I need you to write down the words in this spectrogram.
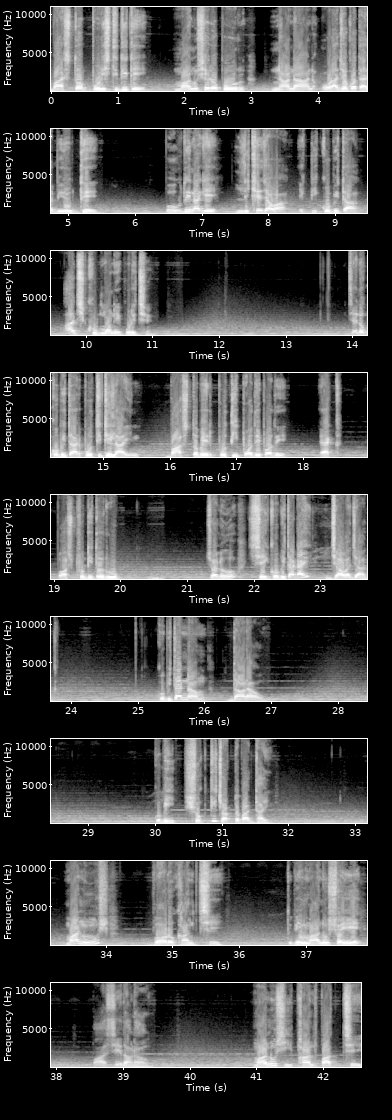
বাস্তব পরিস্থিতিতে মানুষের ওপর নানান অরাজকতার বিরুদ্ধে বহুদিন আগে লিখে যাওয়া একটি কবিতা আজ খুব মনে পড়েছে। যেন কবিতার প্রতিটি লাইন বাস্তবের প্রতি পদে পদে এক প্রস্ফুটিত রূপ। চলো সেই কবিতাটাই যাওয়া যাক। কবিতার নাম দাঁড়াও। কবি শক্তি চট্টোপাধ্যায়। মানুষ বড় কাঁদছে। তুমি মানুষ হয়ে পাশে দাঁড়াও। মানুষই ফাঁদ পাচ্ছে।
